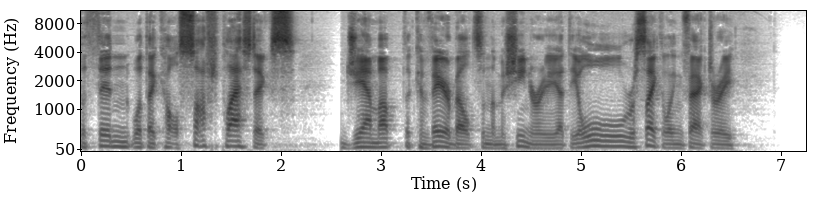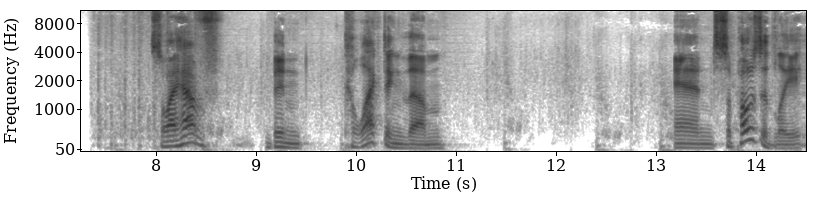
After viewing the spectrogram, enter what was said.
the thin, what they call soft plastics, jam up the conveyor belts and the machinery at the old recycling factory. So I have been collecting them, and supposedly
